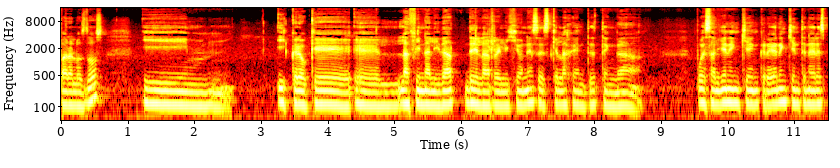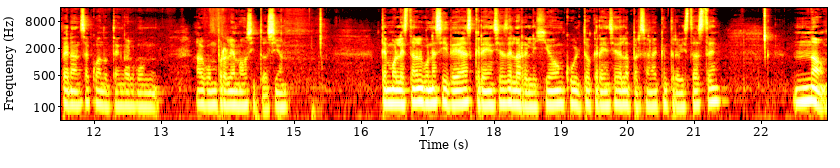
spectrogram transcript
para los dos y y creo que la finalidad de las religiones es que la gente tenga pues alguien en quien creer, en quien tener esperanza cuando tenga algún, algún problema o situación. ¿Te molestan algunas ideas, creencias de la religión, culto, creencia de la persona que entrevistaste? No,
